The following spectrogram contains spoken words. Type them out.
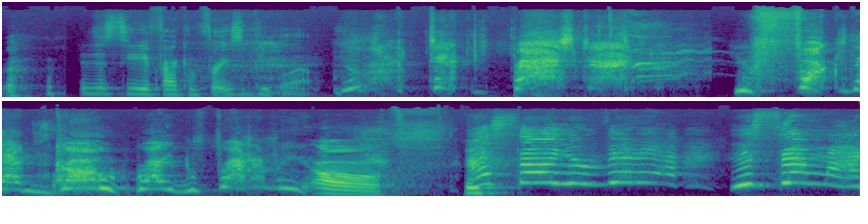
And just see if I can freak some people out. You little dick bastard! You fucked that goat right in front of me. Oh, I saw your video. You sent my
